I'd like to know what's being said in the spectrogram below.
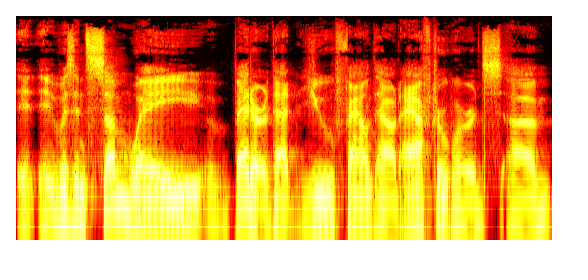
it, it was in some way better that you found out afterwards. Um,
